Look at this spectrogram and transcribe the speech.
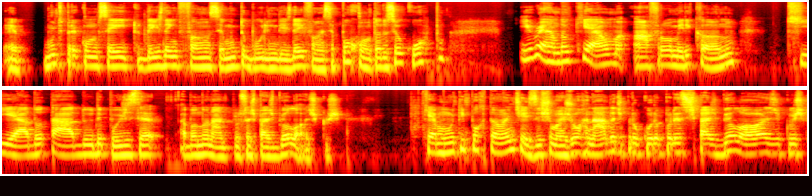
é, muito preconceito desde a infância, muito bullying desde a infância por conta do seu corpo. E Randall, que é um afro-americano que é adotado depois de ser abandonado pelos seus pais biológicos. Que é muito importante, existe uma jornada de procura por esses pais biológicos,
